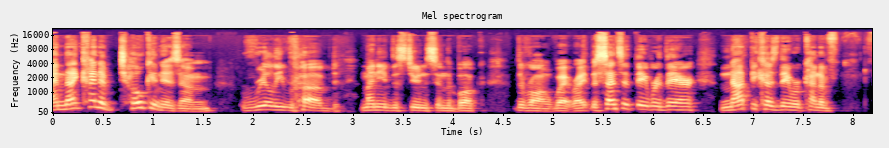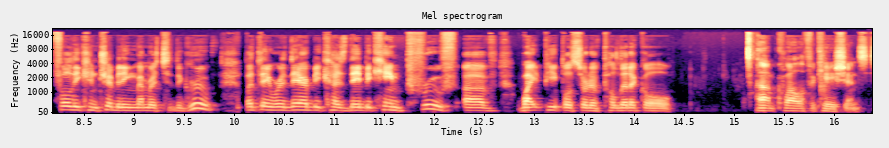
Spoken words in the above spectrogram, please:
And that kind of tokenism really rubbed many of the students in the book the wrong way right? The sense that they were there not because they were kind of fully contributing members to the group, but they were there because they became proof of white people's sort of political um, qualifications.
